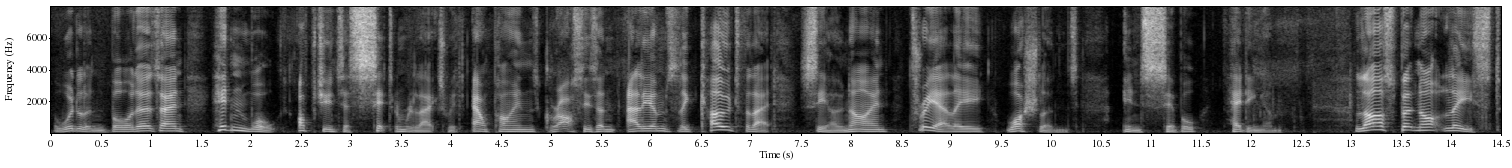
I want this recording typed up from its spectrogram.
woodland borders, and hidden walks. Opportunity to sit and relax with alpines, grasses, and alliums. The code for that CO9 3LE Washlands in Sible Hedingham. Last but not least,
